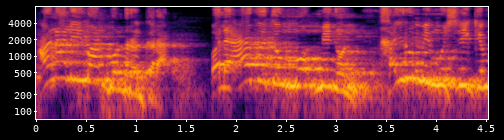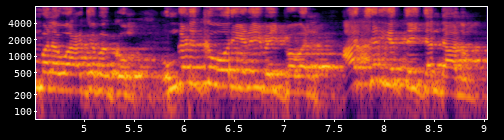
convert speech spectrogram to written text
ஆனால் ஈமான் கொண்டிருக்கிறார். வல அபதும் முஃமினுன் கைரும் மின் உங்களுக்கு ஒரு இணை வைப்பவன் ஆச்சரியத்தை தந்தாலும்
